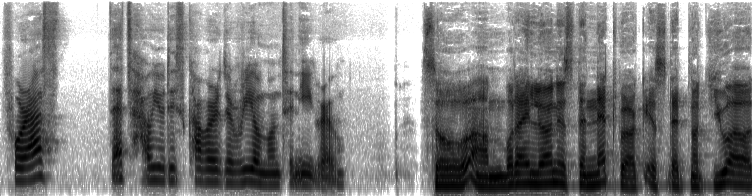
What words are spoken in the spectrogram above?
for us, that's how you discover the real Montenegro. So um, what I learned is the network is that not you are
